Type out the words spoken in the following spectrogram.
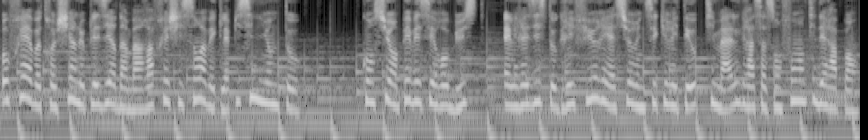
Offrez à votre chien le plaisir d'un bain rafraîchissant avec la piscine Lionto. Conçue en PVC robuste, elle résiste aux griffures et assure une sécurité optimale grâce à son fond antidérapant.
